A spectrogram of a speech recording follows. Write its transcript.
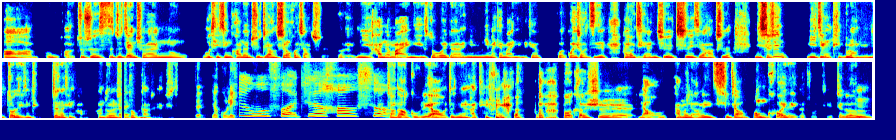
啊，我就是四肢健全、五体心宽的去这样生活下去，呃，你还能买你所谓的你你每天买你那些鬼鬼手机，还有钱去吃一些好吃的，你其实已经挺不容易，你做的已经挺真的挺好，很多人是做不到这件事情。对，要鼓励。一无所知，好色。讲到鼓励啊，我最近还听了一个播客，是聊他们聊了一期叫崩溃的一个主题。这个，嗯，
